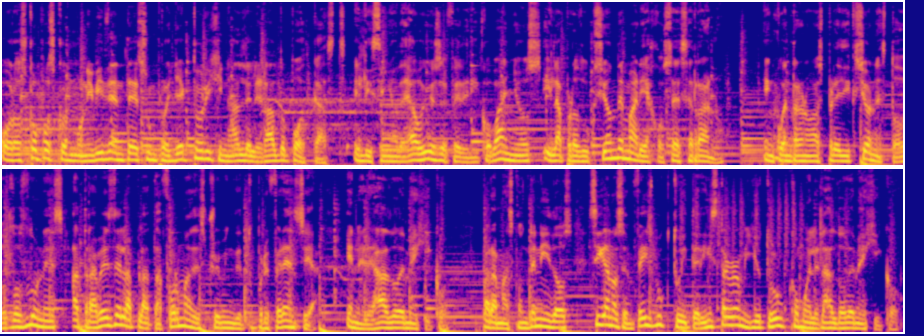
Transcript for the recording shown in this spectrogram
Horóscopos con Monividente es un proyecto original del Heraldo Podcast. El diseño de audios de Federico Baños y la producción de María José Serrano. Encuentra nuevas predicciones todos los lunes a través de la plataforma de streaming de tu preferencia en El Heraldo de México. Para más contenidos, síganos en Facebook, Twitter, Instagram y YouTube como El Heraldo de México.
